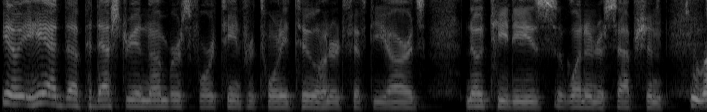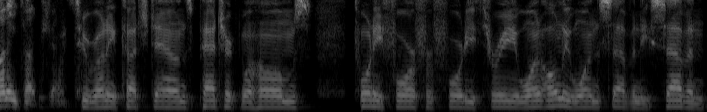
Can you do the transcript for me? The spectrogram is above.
you know, he had uh, pedestrian numbers 14 for 22, 150 yards, no TDs, one interception, Two running touchdowns. two running touchdowns. Patrick Mahomes, 24 for 43, one only 177,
